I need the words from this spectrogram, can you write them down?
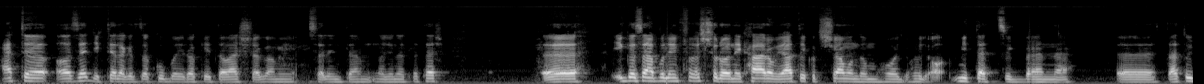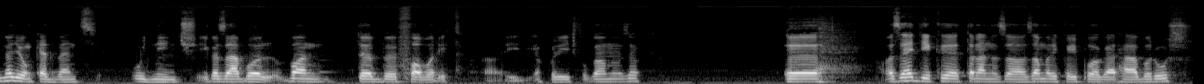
hát az egyik tényleg ez a kubai rakétaválság, ami szerintem nagyon ötletes. Igazából én felsorolnék három játékot, és elmondom, hogy, hogy a, mi tetszik benne. Tehát úgy nagyon kedvenc úgy nincs. Igazából van több favorit, akkor így fogalmazok. Az egyik talán az az amerikai polgárháborús,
